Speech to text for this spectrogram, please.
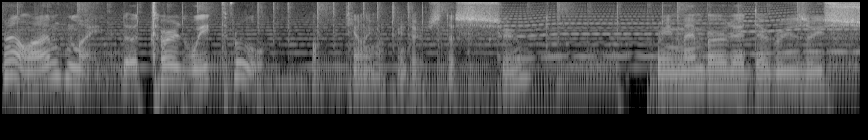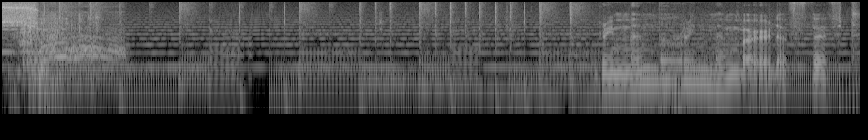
Well, I'm my the third way through. Killing. Okay, there's the suit. Remember that there is a suit. Remember, remember the 5th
